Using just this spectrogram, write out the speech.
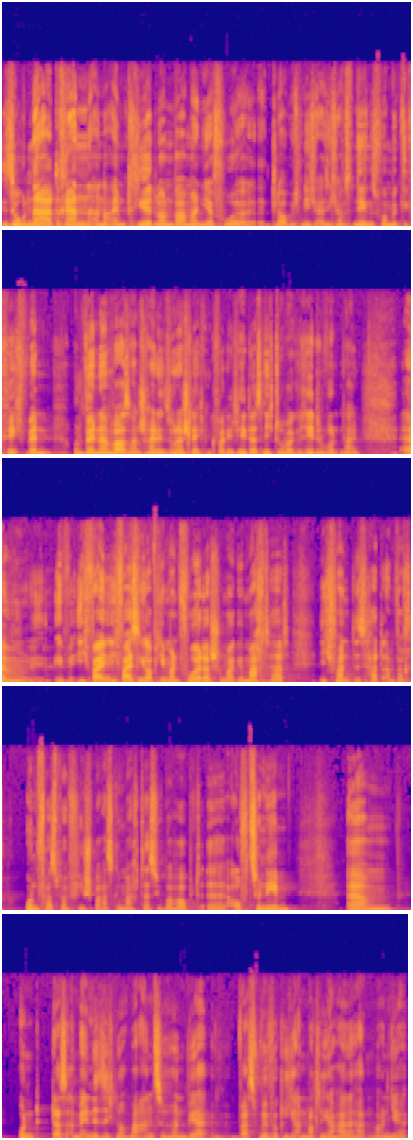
so nah dran an einem Triathlon war man ja vorher, glaube ich, nicht. Also ich habe es nirgendwo mitgekriegt, wenn und wenn, dann war es anscheinend in so einer schlechten Qualität, dass nicht drüber geredet wurde. Nein. Ähm, ich, ich, weiß, ich weiß nicht, ob jemand vorher das schon mal gemacht hat. Ich fand, es hat einfach unfassbar viel Spaß gemacht, das überhaupt äh, aufzunehmen. Ähm, und das am Ende sich nochmal anzuhören. Wir, was wir wirklich an Material hatten, waren ja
